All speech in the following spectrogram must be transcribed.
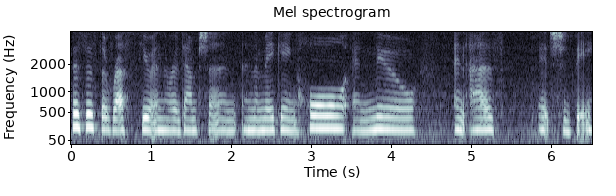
This is the rescue and the redemption and the making whole and new and as it should be.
